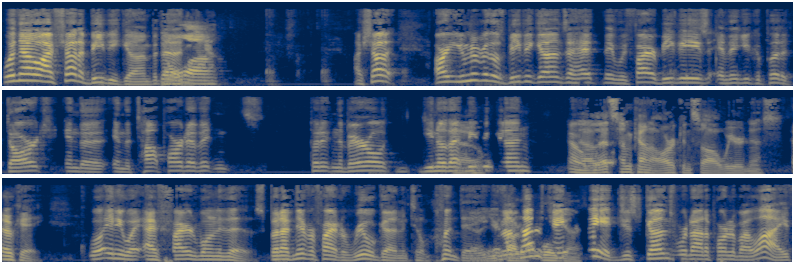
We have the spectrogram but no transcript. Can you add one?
Well, no, I've shot a BB gun, but that lie. I shot it. All right, you remember those BB guns that had they would fire BBs and then you could put a dart in the in the top part of it and put it in the barrel. Do you know that No. BB gun? Oh, no, that's some kind of Arkansas weirdness. okay. Well, anyway, I fired one of those, but I've never fired a real gun until Monday. Yeah, and I'm not ashamed gun. to say it. Just guns were not a part of my life,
